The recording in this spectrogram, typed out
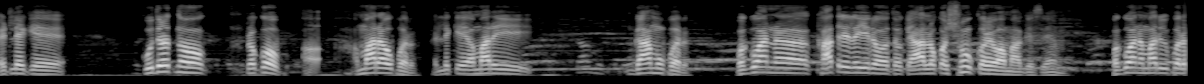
એટલે કે કુદરતનો પ્રકોપ અમારા ઉપર, એટલે કે અમારી ગામ ઉપર. ભગવાન ખાતરી લઈ રહ્યો હતો કે આ લોકો શું કરવા માગે છે એમ. ભગવાન અમારી ઉપર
